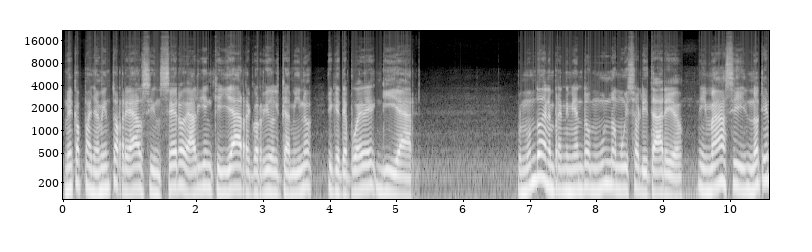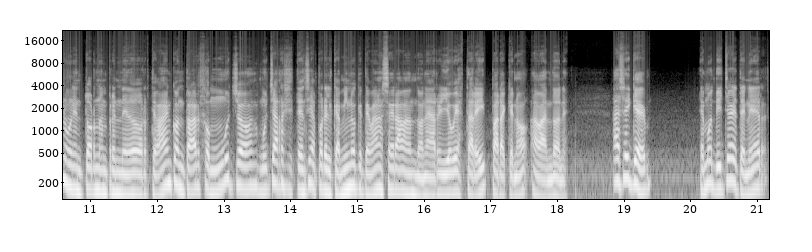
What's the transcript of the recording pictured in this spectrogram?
Un acompañamiento real, sincero, de alguien que ya ha recorrido el camino y que te puede guiar. El mundo del emprendimiento es un mundo muy solitario. Y más si no tiene un entorno emprendedor. Te vas a encontrar con muchos, muchas resistencias por el camino que te van a hacer abandonar. Y yo voy a estar ahí para que no abandones. Así que hemos dicho de tener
